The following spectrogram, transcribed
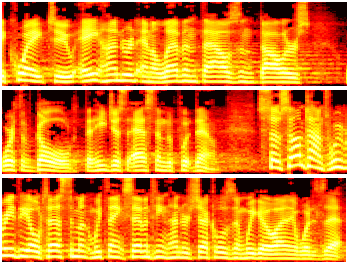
equate to $811,000 worth of gold that he just asked them to put down. So sometimes we read the Old Testament and we think 1,700 shekels and we go, I know, what is that?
